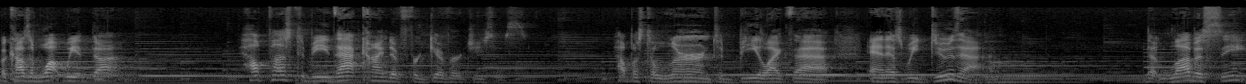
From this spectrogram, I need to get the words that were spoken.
because of what we had done. Help us to be that kind of forgiver, Jesus. Help us to learn to be like that. And as we do that, that love is seen,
